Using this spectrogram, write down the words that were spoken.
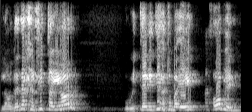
لو ده دخل فيه التيار وبالتالي دي هتبقى إيه. open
